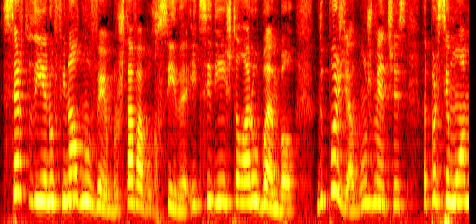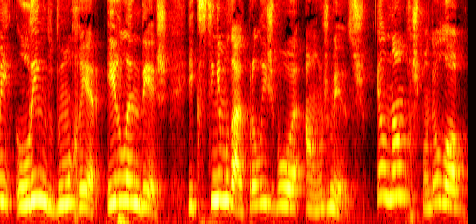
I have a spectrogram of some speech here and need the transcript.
Certo dia, no final de novembro, estava aborrecida e decidi instalar o Bumble. Depois de alguns matches, apareceu um homem lindo de morrer, irlandês, e que se tinha mudado para Lisboa há uns meses. Ele não me respondeu logo,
